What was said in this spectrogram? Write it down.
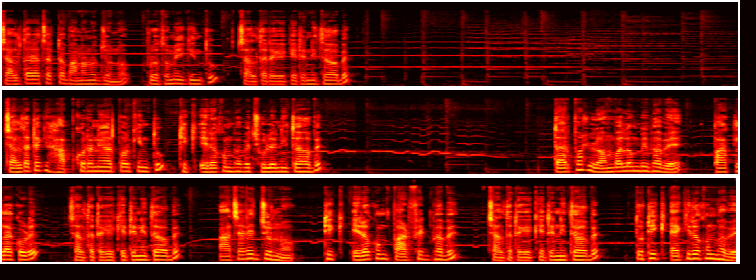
চালতার আচারটা বানানোর জন্য প্রথমেই কিন্তু চালতাটাকে কেটে নিতে হবে। চালতাটাকে হাফ করে নেওয়ার পর কিন্তু ঠিক এরকমভাবে ছুলে নিতে হবে। তারপর লম্বালম্বিভাবে পাতলা করে চালতাটাকে কেটে নিতে হবে। আচারের জন্য ঠিক এরকম পারফেক্টভাবে চালতাটাকে কেটে নিতে হবে। তো ঠিক একই রকমভাবে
